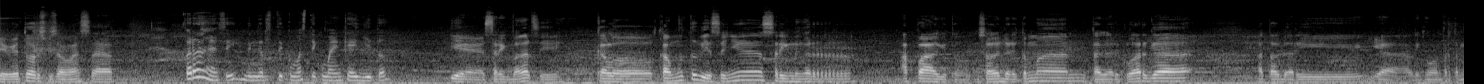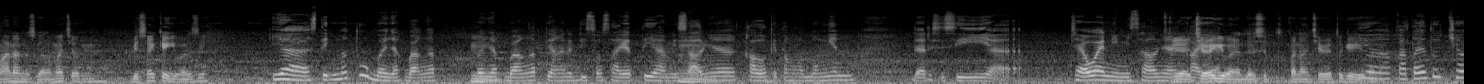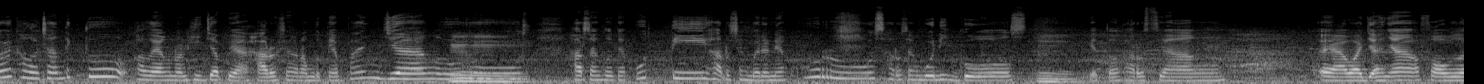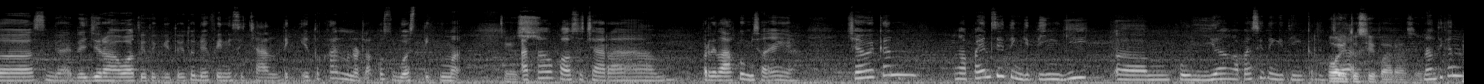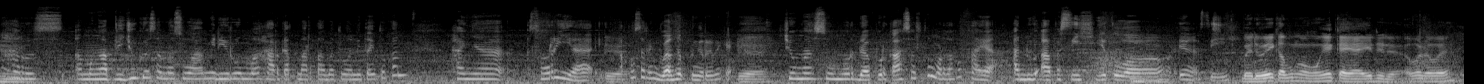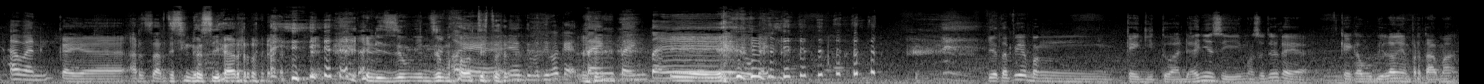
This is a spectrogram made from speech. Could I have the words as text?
cewek tuh harus bisa masak. Pernah nggak sih denger stigma stigma yang kayak gitu? Ya sering banget sih. Kalau kamu tuh biasanya sering denger apa gitu? Misalnya dari teman atau dari keluarga atau dari ya lingkungan pertemanan dan segala macam biasanya kayak gimana sih? Ya stigma tuh banyak banget. Hmm. banyak banget yang ada di society ya. Misalnya kalau kita ngomongin dari sisi ya cewek nih misalnya Iya kayak cewek gimana dari sudut pandang cewek tuh kayak Iya, gimana katanya tuh cewek kalau cantik tuh kalau yang non hijab ya harus yang rambutnya panjang, Hmm. lurus, harus yang kulitnya putih, harus yang badannya kurus, harus yang body goals, hmm. gitu, harus yang ya wajahnya flawless, nggak ada jerawat gitu-gitu. Itu definisi cantik. Itu kan menurut aku sebuah stigma. yes. Atau kalau secara perilaku misalnya ya, cewek kan ngapain sih tinggi-tinggi em, kuliah, ngapain sih tinggi-tinggi kerja? oh itu sih parah sih Nanti kan Hmm. harus uh, mengabdi juga sama suami di rumah. Harkat martabat wanita itu kan hanya sorry ya, Iya. aku sering banget dengerinnya kayak Iya. cuma sumur dapur kasur tuh menurut aku kayak aduh apa sih gitu loh. Hmm. Iya gak sih? by the way kamu ngomongnya kayak ini deh apa namanya Apa nih? kayak artis-artis Indosiar yang di zoom in zoom Oh out iya, itu yang tiba-tiba kayak teng teng teng. Iya, iya. ya tapi emang kayak gitu adanya sih. Maksudnya kayak kayak kamu bilang yang pertama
